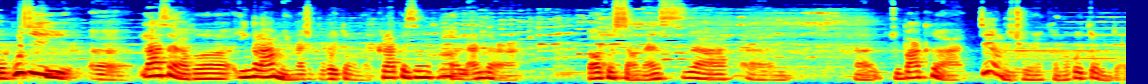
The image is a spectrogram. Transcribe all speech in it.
我估计呃拉塞尔和英格拉姆应该是不会动的，克拉克森和兰德尔，包括小南斯啊，呃呃祖巴克啊这样的球员可能会动一动。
